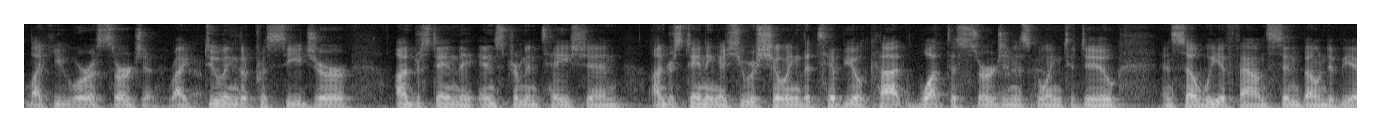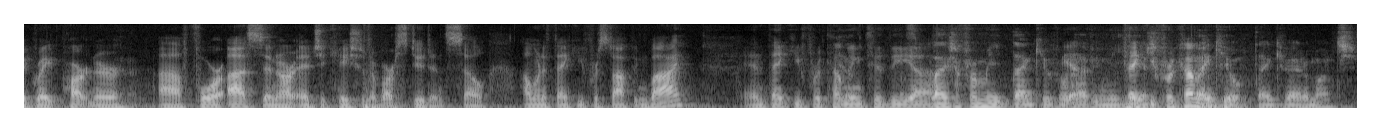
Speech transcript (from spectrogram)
like you were a surgeon, right? Doing the procedure, understanding the instrumentation, understanding as you were showing the tibial cut, what the surgeon is going to do. And so we have found SynBone to be a great partner uh, for us in our education of our students. So I want to thank you for stopping by and thank you for coming yeah, to the. Uh, pleasure for me. Thank you for yeah, having me Thank here. you for coming. Thank you. Thank you very much.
